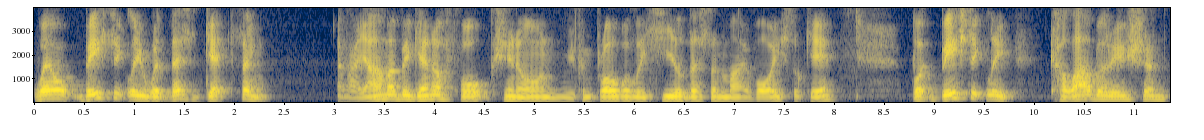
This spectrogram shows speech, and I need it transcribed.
Well, basically, with this Git thing, and I am a beginner, folks, you know, and you can probably hear this in my voice, okay? But basically, collaboration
